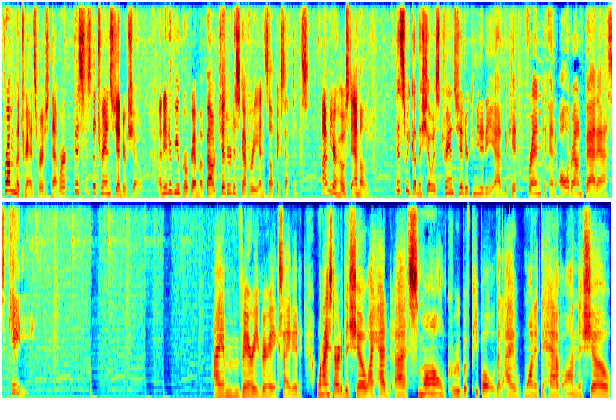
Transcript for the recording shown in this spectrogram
From the Transverse Network, this is The Transgender Show, an interview program about gender discovery and self acceptance. I'm your host, Emily. This week on the show is transgender community advocate, friend, and all around badass, Katie. I am very, very excited. When I started the show, I had a small group of people that I wanted to have on the show,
